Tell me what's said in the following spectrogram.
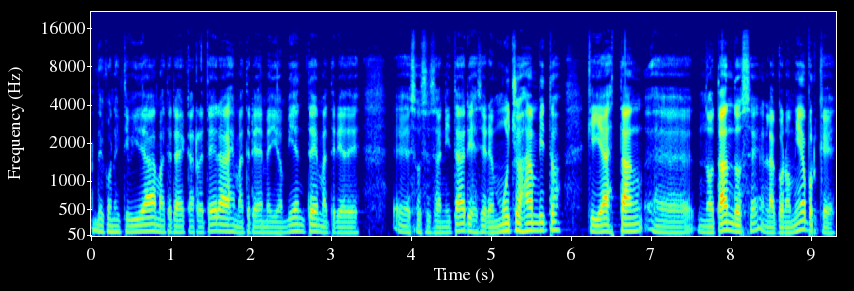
de conectividad, en materia de carreteras, en materia de medio ambiente, en materia de eh, sociosanitaria, es decir, en muchos ámbitos que ya están eh, notándose en la economía porque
